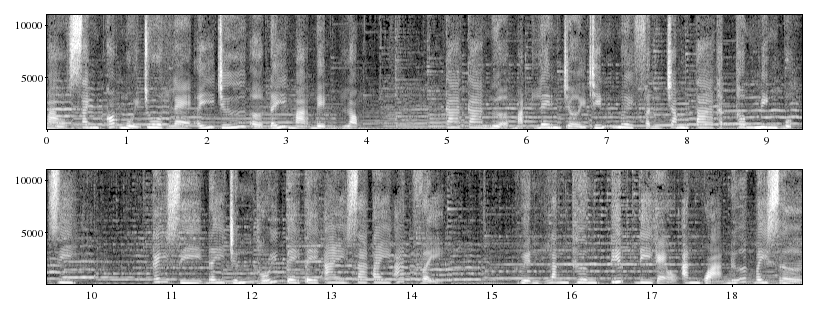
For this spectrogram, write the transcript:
màu xanh có mùi chua lè ấy chứ, ở đấy mà mềm lòng. Ca ca ngửa mặt lên trời 90% ta thật thông minh buộc gì cái gì đây chứng thối tê tê ai ra tay áp vậy? Huyền lăng thương tiếp đi kẹo ăn quả nữa bây giờ.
